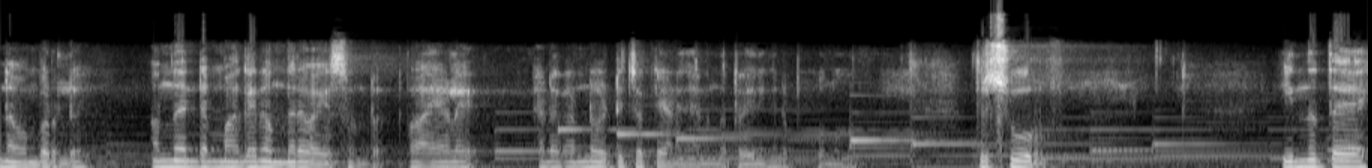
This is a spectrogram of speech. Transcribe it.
നവംബറിൽ അന്ന് എന്റെ മകൻ ഒന്നര വയസ്സുണ്ട്. അപ്പോൾ അയാളെ എന്റെ കണ്ണ് വെട്ടിച്ചൊക്കെയാണ് ഞാൻ ഇന്ന് ട്രെയിനിങ്ങിന് പോകുന്നത്. തൃശ്ശൂർ ഇന്നത്തെ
